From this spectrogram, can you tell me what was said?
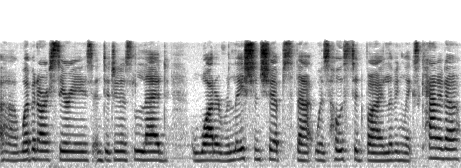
uh, webinar series, Indigenous led water relationships that was hosted by Living Lakes Canada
